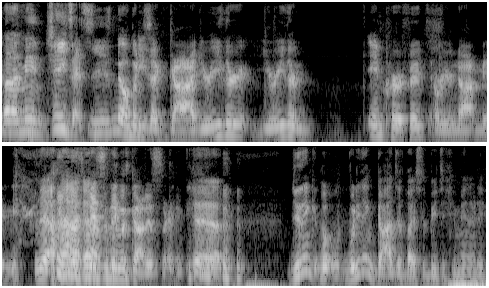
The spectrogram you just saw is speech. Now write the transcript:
but I mean, Jesus. He's, nobody's a god. You're either you're either imperfect or you're not me. Yeah, That's basically what God is saying. Yeah. Do you think what, what do you think God's advice would be to humanity?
